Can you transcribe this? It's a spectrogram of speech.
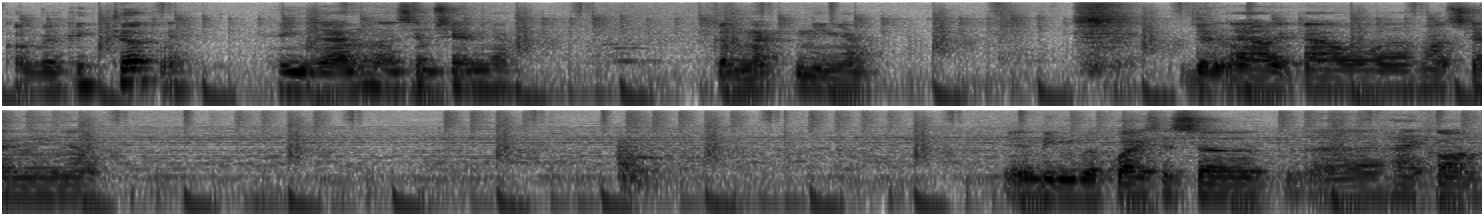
Còn về kích thước này, hình dáng là xem xem nha cân nặng như nhau đường ao thì ao à, hoa sen như nhau. Nên mình vừa quay sơ sơ uh, hai con.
